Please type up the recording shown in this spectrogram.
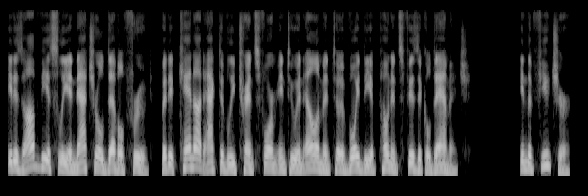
It is obviously a natural devil fruit, but it cannot actively transform into an element to avoid the opponent's physical damage. In the future,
